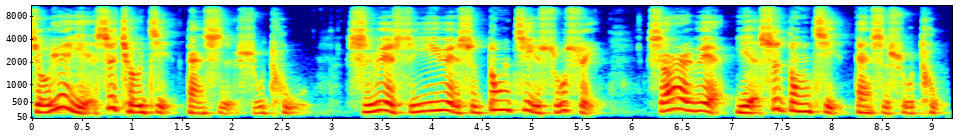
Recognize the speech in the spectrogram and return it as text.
九月也是秋季，但是属土。十月、十一月是冬季，属水；十二月也是冬季，但是属土。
